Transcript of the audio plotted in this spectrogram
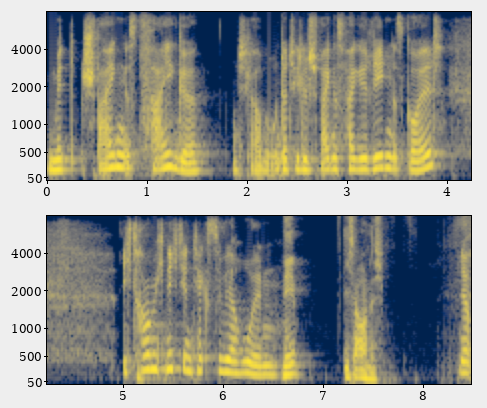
mit Schweigen ist feige. Und ich glaube, Untertitel Schweigen ist feige, Reden ist Gold. Ich traue mich nicht, den Text zu wiederholen. Nee, ich auch nicht. Ja,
